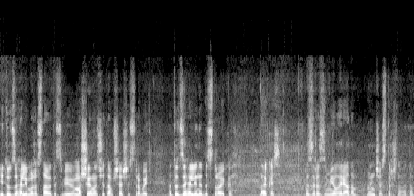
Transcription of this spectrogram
І тут взагалі можна ставити собі машину чи там ще щось робити. А тут взагалі недостройка. Ну, якась незрозуміла рядом. Ну нічого страшного там.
